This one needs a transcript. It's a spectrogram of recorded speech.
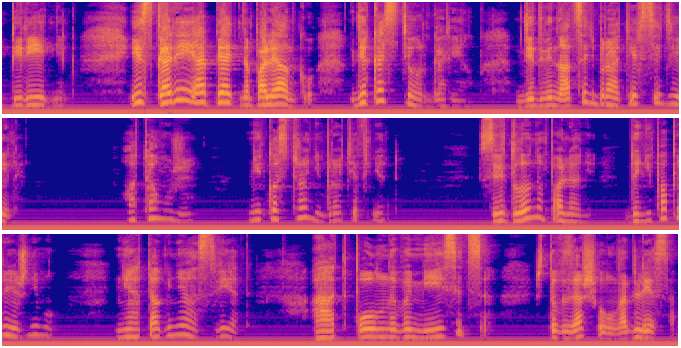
передник, и скорее опять на полянку, где костер горел где двенадцать братьев сидели. А там уже ни костра, ни братьев нет. Светло на поляне, да не по-прежнему. Не от огня свет, а от полного месяца, что взошел над лесом.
